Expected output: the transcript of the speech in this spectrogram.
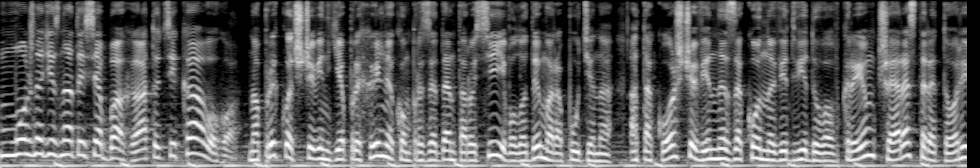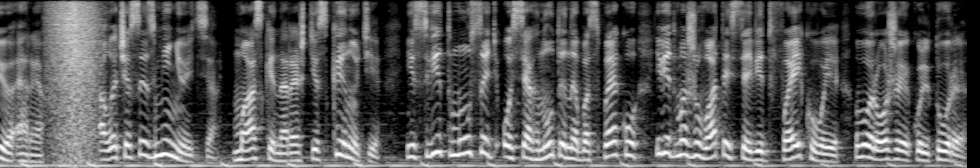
Можна дізнатися багато цікавого. Наприклад, що він є прихильником президента Росії Володимира Путіна, а також що він незаконно відвідував Крим через територію РФ. Але часи змінюються, маски нарешті скинуті, і світ мусить осягнути небезпеку і відмежуватися від фейкової ворожої культури.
